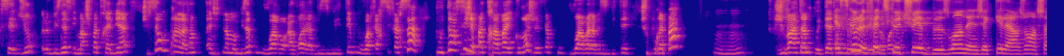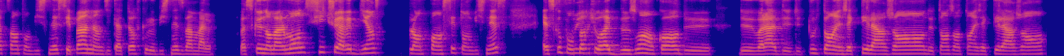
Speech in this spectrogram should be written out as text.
c'est dur, le business, il ne marche pas très bien. Je sais où prendre l'argent pour dans mon business pour pouvoir avoir la visibilité, pour pouvoir faire ci, faire ça. Pourtant, si je n'ai pas de travail, comment je vais faire pour pouvoir avoir la visibilité? Je ne pourrais pas. Mhm. Je vais attendre peut-être. Est-ce que le fait que tu aies besoin d'injecter l'argent à chaque fois dans ton business, ce n'est pas un indicateur que le business va mal? Parce que normalement, si tu avais bien pensé ton business, est-ce que pour toi, tu aurais besoin encore de, de voilà, de, tout le temps injecter l'argent, de temps en temps injecter l'argent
